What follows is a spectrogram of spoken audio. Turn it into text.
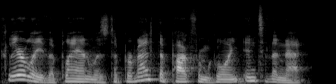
Clearly, the plan was to prevent the puck from going into the net.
